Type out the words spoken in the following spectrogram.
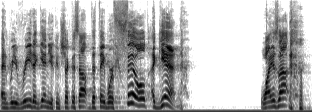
And we read again, you can check this out, that they were filled again. Why is that?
